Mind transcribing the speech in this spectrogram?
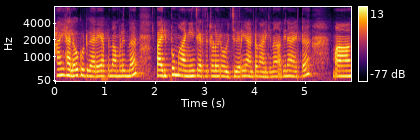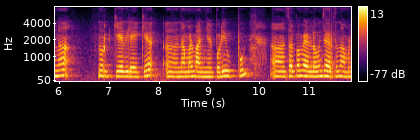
ഹായ് ഹലോ കൂട്ടുകാരെ. അപ്പം നമ്മളിന്ന് പരിപ്പും മാങ്ങയും ചേർത്തിട്ടുള്ള ഒരു ഒഴിച്ചുകറിയാണ് കേട്ടോ കാണിക്കുന്നത്. അതിനായിട്ട് മാങ്ങ നുറുക്കിയതിലേക്ക് നമ്മൾ മഞ്ഞൾപ്പൊടി ഉപ്പും സ്വല്പം വെള്ളവും ചേർത്ത് നമ്മൾ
